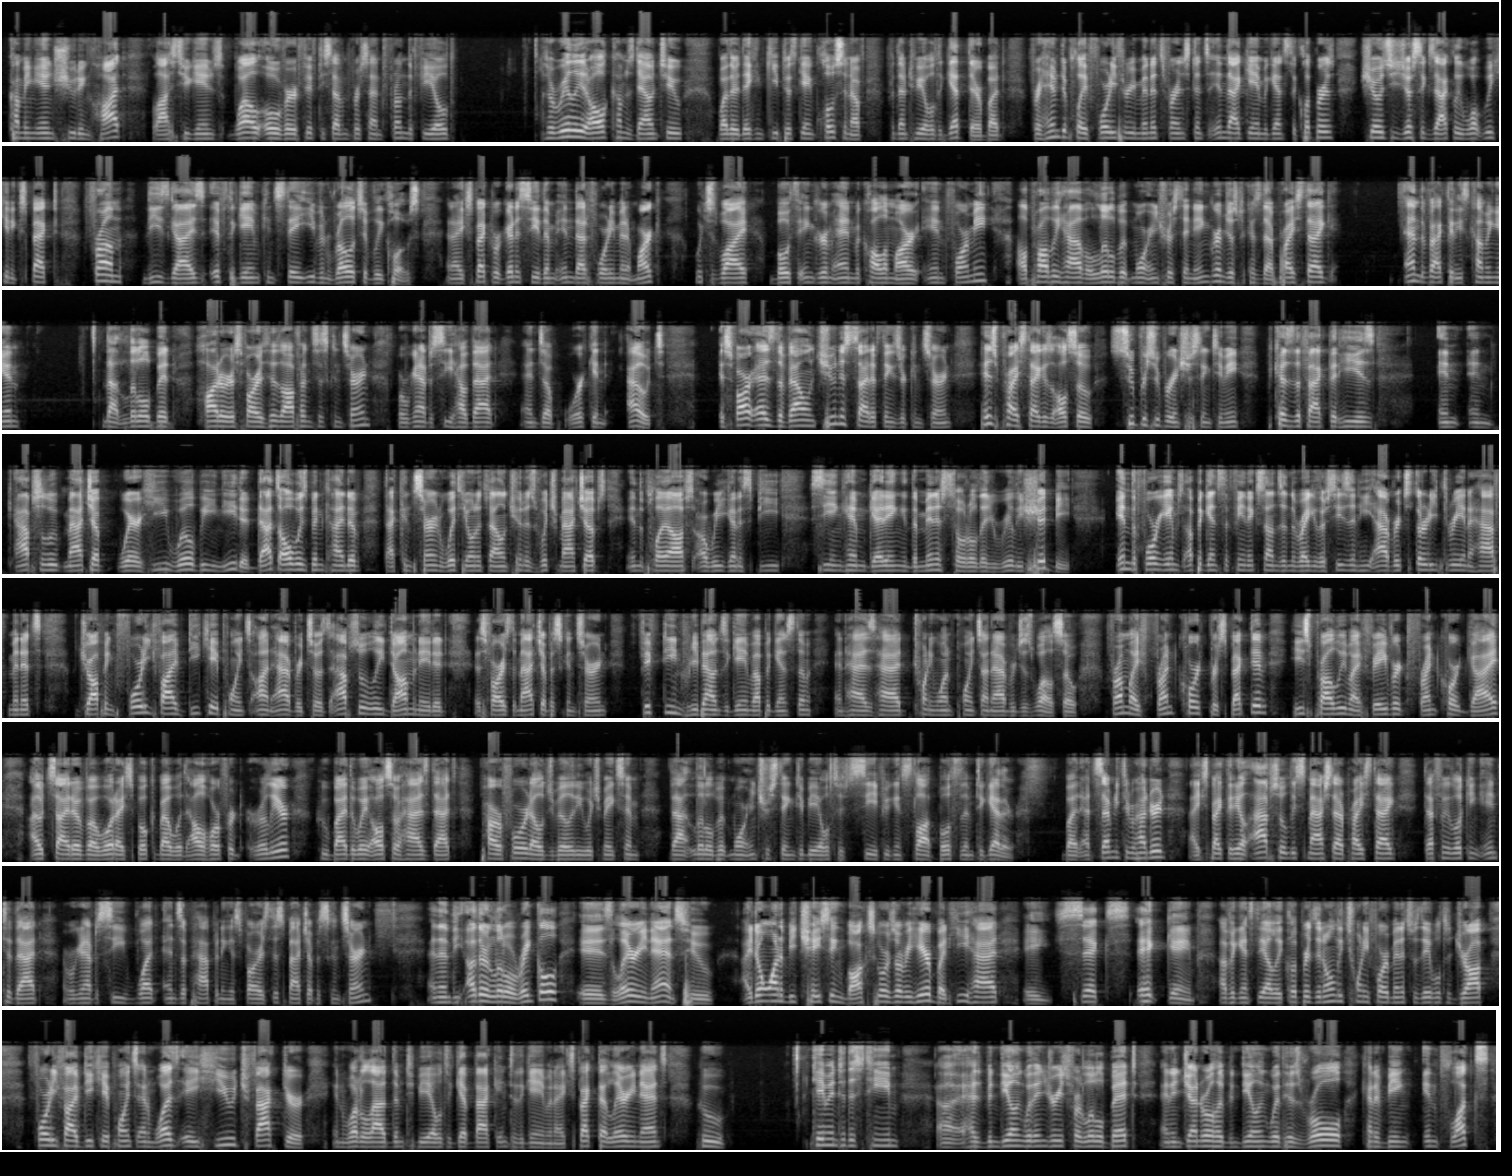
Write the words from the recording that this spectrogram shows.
Coming in shooting hot. Last two games, well over 57% from the field. So really, it all comes down to whether they can keep this game close enough for them to be able to get there. But for him to play 43 minutes, for instance, in that game against the Clippers, shows you just exactly what we can expect from these guys if the game can stay even relatively close. And I expect we're going to see them in that 40-minute mark, which is why both Ingram and McCollum are in for me. I'll probably have a little bit more interest in Ingram just because of that price tag and the fact that he's coming in that little bit hotter as far as his offense is concerned, but we're going to have to see how that ends up working out. As far as the Valanciunas side of things are concerned, his price tag is also super, super interesting to me because of the fact that he is in an absolute matchup where he will be needed. That's always been kind of that concern with Jonas Valanciunas. Which matchups in the playoffs are we going to be seeing him getting the minutes total that he really should be? In the four games up against the Phoenix Suns in the regular season, he averaged 33 and a half minutes, dropping 45 DK points on average. So it's absolutely dominated as far as the matchup is concerned. 15 rebounds a game up against them and has had 21 points on average as well. So, from my front court perspective, he's probably my favorite front court guy outside of uh, what I spoke about with Al Horford earlier, who, by the way, also has that power forward eligibility, which makes him that little bit more interesting to be able to see if you can slot both of them together. But at 7,300, I expect that he'll absolutely smash that price tag. Definitely looking into that, and we're going to have to see what ends up happening as far as this matchup is concerned. And then the other little wrinkle is Larry Nance, who I don't want to be chasing box scores over here, but he had a six hit game up against the LA Clippers. In only 24 minutes, was able to drop 45 DK points and was a huge factor in what allowed them to be able to get back into the game. And I expect that Larry Nance, who came into this team uh, has been dealing with injuries for a little bit, and in general had been dealing with his role kind of being in flux.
